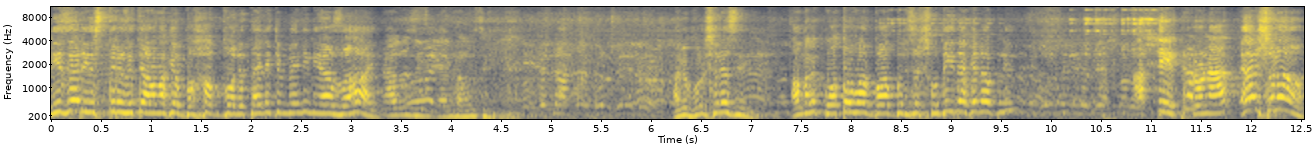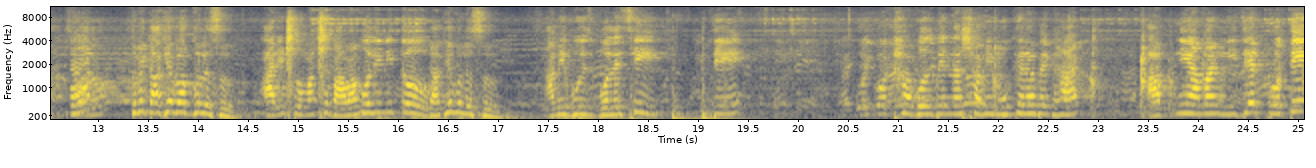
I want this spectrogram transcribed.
নিজের স্ত্রী যদি আমাকে বাপ বলে তাইলে কি মেনে নেওয়া যায়। আমি ভুল শুনেছি। আমাকে কতবার বাপ বলেছে শুধুই দেখেন আপনি। এই শোনো। তুমি কাকে বাপ বলেছ? আরে তোমাকে বাবা বলিনি তো। কাকে বলেছ? আমি বলেছি যে ওই কথা বলবেন না স্বামী মুখের হবে ঘাট। আপনি আমার নিজের প্রতি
